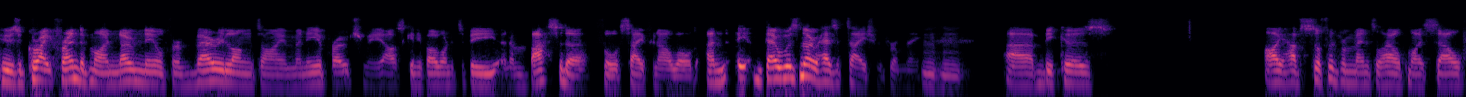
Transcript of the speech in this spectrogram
who's a great friend of mine known neil for a very long time. And he approached me asking if i wanted to be an ambassador for safe in our world. And it, there was no hesitation from me mm-hmm. uh, because I have suffered from mental health myself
